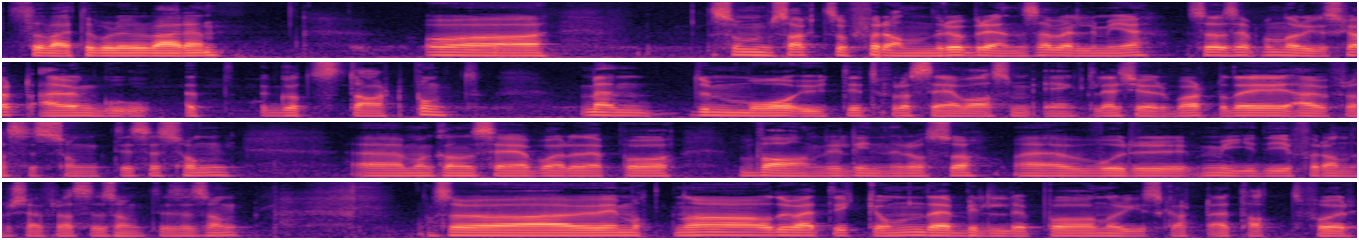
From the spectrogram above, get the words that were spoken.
så veit du hvor du vil være hen. Og som sagt så forandrer jo breene seg veldig mye. Så å se på norgeskart er jo god, et godt startpunkt. Men du må ut dit for å se hva som egentlig er kjørebart, og det er jo fra sesong til sesong. Eh, man kan jo se bare det på vanlige linjer også, eh, hvor mye de forandrer seg fra sesong til sesong. Så eh, vi måtte nå, og du veit ikke om det bildet på norgeskart er tatt for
